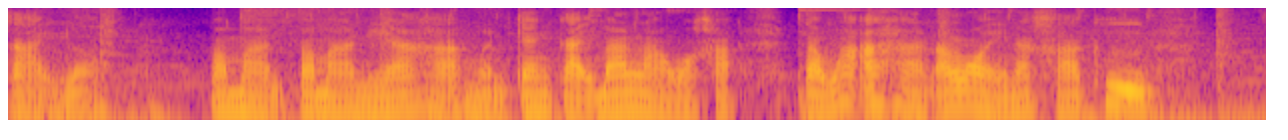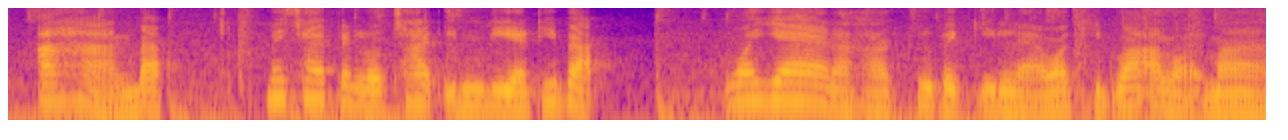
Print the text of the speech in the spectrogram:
ไก่เหรอประมาณประมาณนี้ค่ะ เหมือนแกงไก่บ้านเราอะค่ะ แต่ว่าอาหารอร่อยนะคะ คืออาหารแบบไม่ใช่เป็นรสชาติอินเดียที่แบบว่าแย่นะคะ คือไปกินแล้วว่าคิดว่าอร่อยมาก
